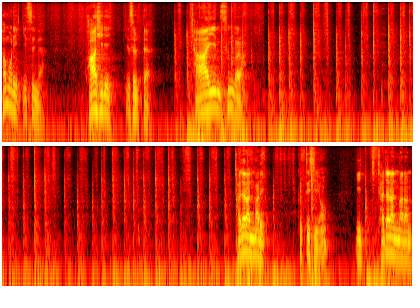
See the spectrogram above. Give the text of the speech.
허물이 있으면 과실이 있을 때 자인 승거라. 자잘한 말이 그 뜻이요. 이 자잘한 말은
